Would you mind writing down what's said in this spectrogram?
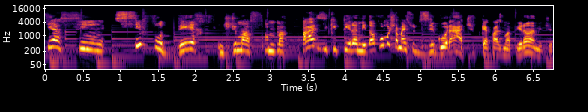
que, assim, se fuder de uma forma quase que piramidal, vamos chamar isso de zigurate, porque é quase uma pirâmide?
